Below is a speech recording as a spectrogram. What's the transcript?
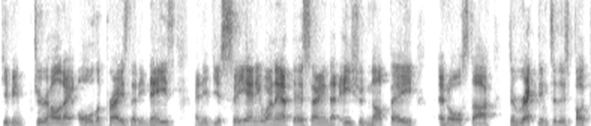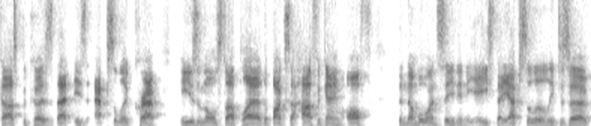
giving Jrue Holiday all the praise that he needs. And if you see anyone out there saying that he should not be an all star, direct him to this podcast because that is absolute crap. He is an all star player. The Bucks are half a game off the number one seed in the East. They absolutely deserved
